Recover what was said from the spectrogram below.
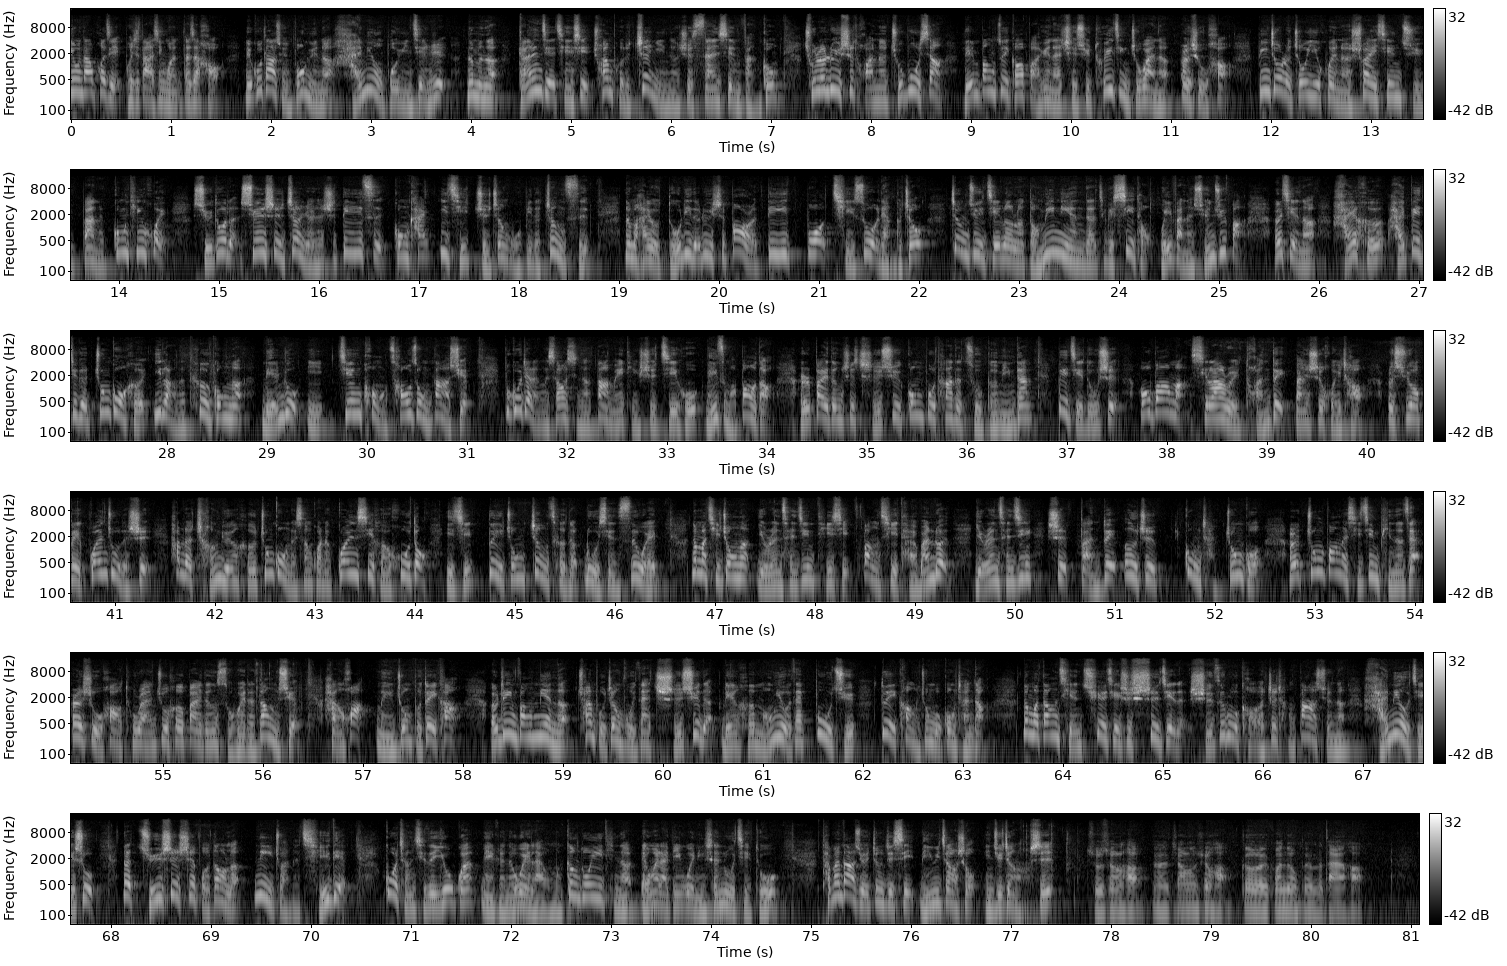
新闻大破解，破解大新闻。大家好，美国大选风云呢还没有拨云见日。那么呢，感恩节前夕，川普的阵营呢是三线反攻。除了律师团呢逐步向联邦最高法院来持续推进之外呢，二十五号，宾州的州议会呢率先举办了公听会，许多的宣誓证人呢是第一次公开一起指证舞弊的证词。那么还有独立的律师鲍尔第一波起诉两个州，证据揭露了 Dominion 的这个系统违反了选举法，而且呢还和还被这个中共和伊朗的特工呢连入以。监操纵大选，不过这两个消息呢，大媒体是几乎没怎么报道。而拜登是持续公布他的组阁名单，被解读是奥巴马、希拉蕊团队班师回朝。而需要被关注的是他们的成员和中共的相关的关系和互动，以及对中政策的路线思维。那么其中呢，有人曾经提起放弃台湾论，有人曾经是反对遏制共产中国。而中方的习近平呢，在二十五号突然祝贺拜登所谓的当选，喊话美中不对抗。而另一方面呢，川普政府也在持续的联合盟友在布局对抗中国共产党。那么当前确切是世界的十字路口，而这场大选呢还没有结束，那局势是否到了逆转的起点？过程其实攸关每个人的未来。我们更多议题呢，两位来宾为您深入解读。台湾大学政治系名誉教授林居正老师，主持人好，呃，江龙兄好，各位观众朋友们大家好。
